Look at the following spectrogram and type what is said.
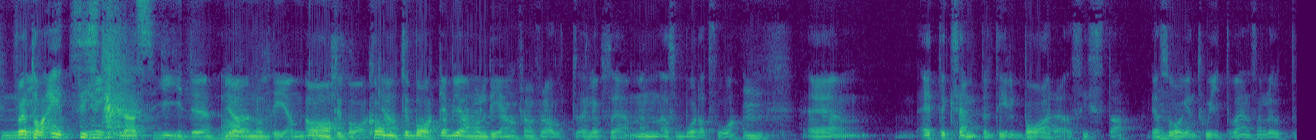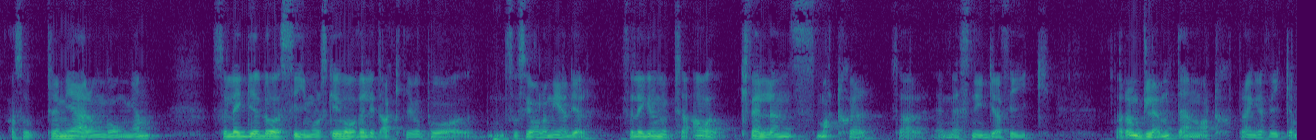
Får jag ta ett sista? Niklas Gide, Björn Oldén, kom Ja, tillbaka. Kom tillbaka, Björn Oldén framförallt, höll jag på att säga. Men alltså båda två. Mm. Eh, ett exempel till bara sista. Jag Mm. såg en tweet, det var en som la upp, alltså premiäromgången. Så lägger då Simor ska ju vara väldigt aktiva på sociala medier. Så lägger de upp så här, ah, kvällens matcher så här, med snygg grafik. Så hade de glömt en match på den grafiken.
